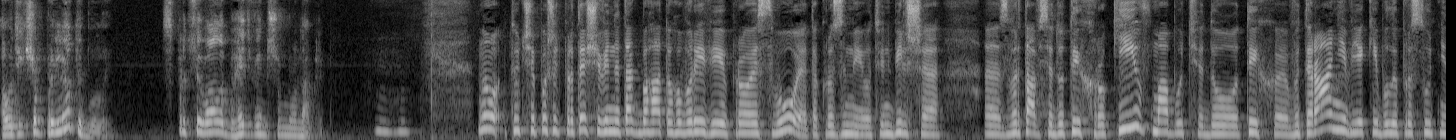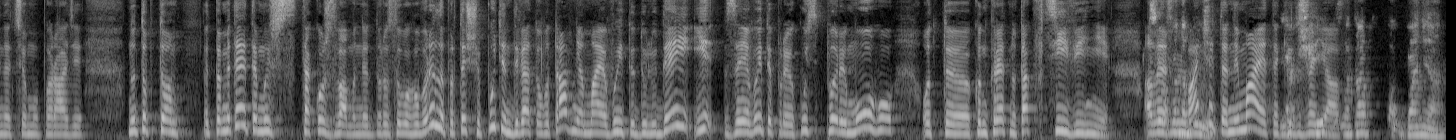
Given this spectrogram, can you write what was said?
А от якщо б прильоти були, спрацювало б геть в іншому напрямку. Ну тут ще пишуть про те, що він не так багато говорив і про СВО, я так розумію. От він більше е, звертався до тих років, мабуть, до тих е, ветеранів, які були присутні на цьому параді. Ну тобто, от пам'ятаєте, ми ж також з вами неодноразово говорили про те, що Путін 9 травня має вийти до людей і заявити про якусь перемогу, от е, конкретно так в цій війні. Але бачите, немає таких якщо заяв. вона була,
